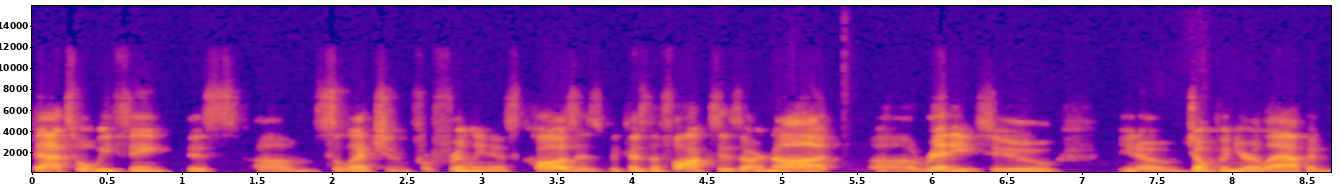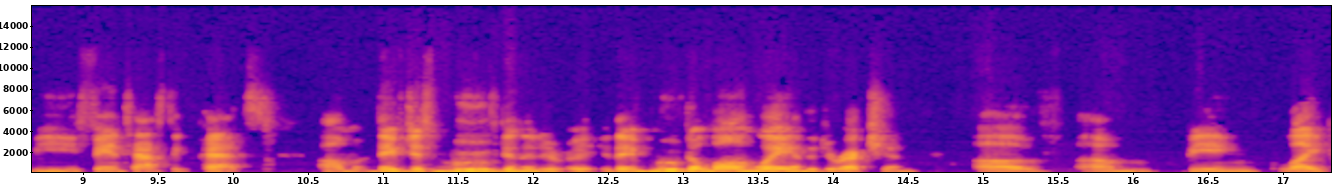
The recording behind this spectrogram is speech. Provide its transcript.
That's what we think this um, selection for friendliness causes because the foxes are not uh, ready to, you know, jump in your lap and be fantastic pets. Um, they've just moved in the they've moved a long way in the direction of um, being like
